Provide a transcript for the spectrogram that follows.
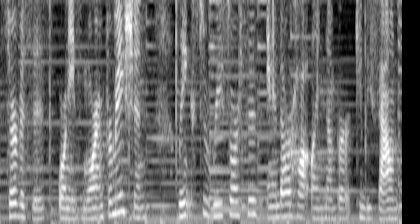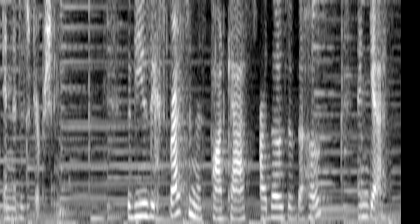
services, or needs more information, links to resources and our hotline number can be found in the description. The views expressed in this podcast are those of the hosts and guests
